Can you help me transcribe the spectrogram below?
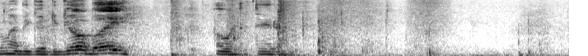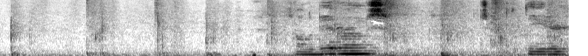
We might be good to go, buddy. Oh, at the theater. It's all the bedrooms. Check the theater.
